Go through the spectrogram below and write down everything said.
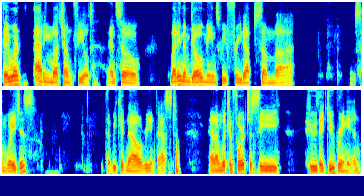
they weren't adding much on field, and so letting them go means we've freed up some uh, some wages that we could now reinvest. And I'm looking forward to see who they do bring in.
